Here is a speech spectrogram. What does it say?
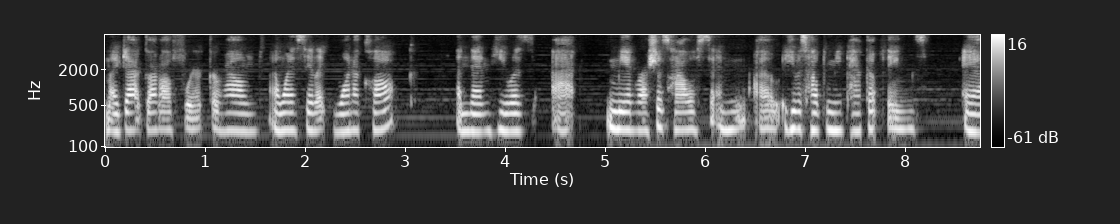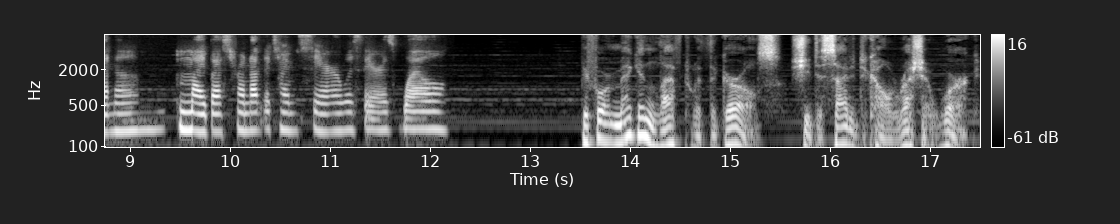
my dad got off work around, I want to say like one o'clock. And then he was at me and Rush's house and uh, he was helping me pack up things. And um, my best friend at the time, Sarah, was there as well. Before Megan left with the girls, she decided to call Rush at work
